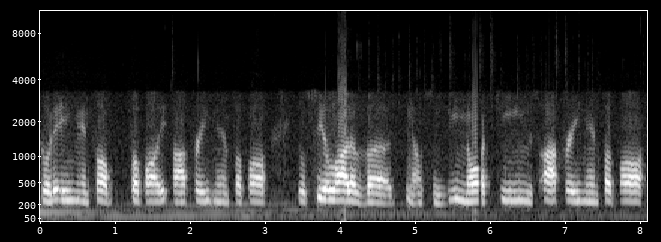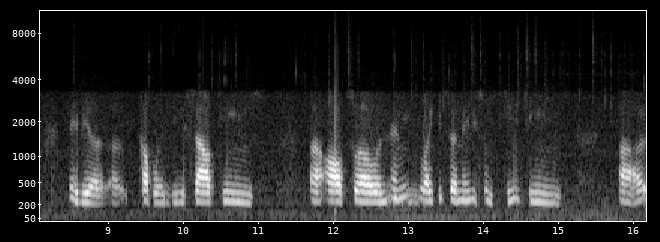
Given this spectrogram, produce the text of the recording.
go to eight man football, offer eight man football You'll see a lot of uh, you know some D North teams offering man football, maybe a, a couple of D South teams uh, also, and, and like you said, maybe some C teams. Uh,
